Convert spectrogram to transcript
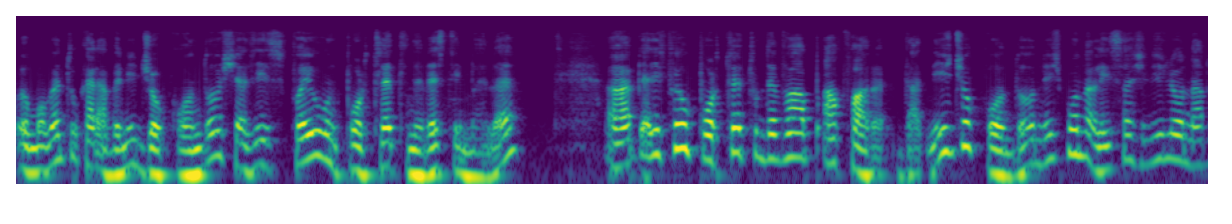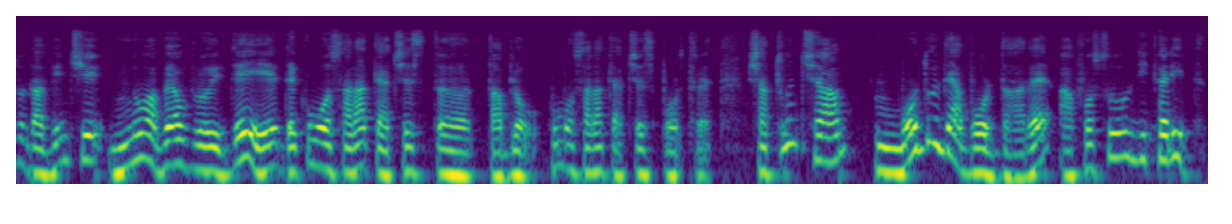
în momentul în care a venit Giocondo și a zis, fă un portret nevestei mele, Uh, i-a zis, fă un portret undeva afară. Dar nici Giocondo, nici Mona Lisa și nici Leonardo da Vinci nu aveau vreo idee de cum o să arate acest uh, tablou, cum o să arate acest portret. Și atunci, modul de abordare a fost unul diferit.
